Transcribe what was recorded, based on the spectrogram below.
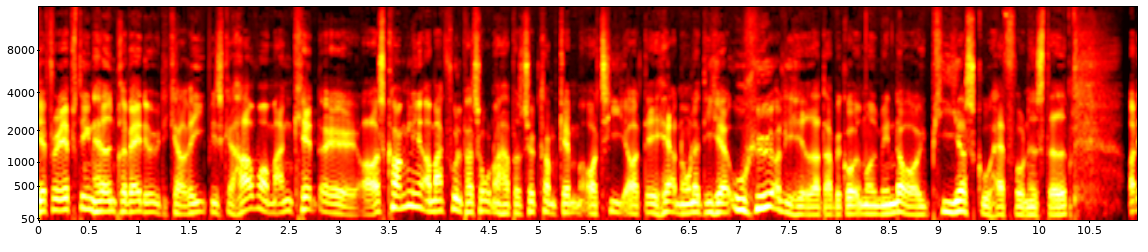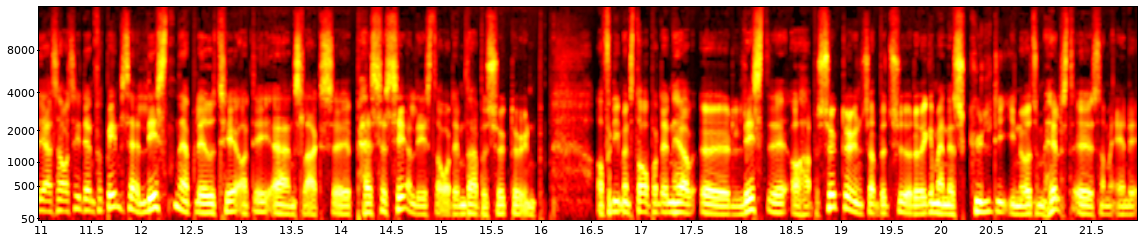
Jeffrey Epstein havde en privat ø i det karibiske hav, hvor mange kendte øh, og også kongelige og magtfulde personer har besøgt ham gennem årtier, og det er her nogle af de her uhyreligheder, der er begået mod mindreårige piger, skulle have fundet sted. Og det er altså også i den forbindelse, at listen er blevet til, og det er en slags øh, passagerliste over dem, der har besøgt øen. Og fordi man står på den her øh, liste og har besøgt øen, så betyder det jo ikke, at man er skyldig i noget som helst, øh, som Anne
